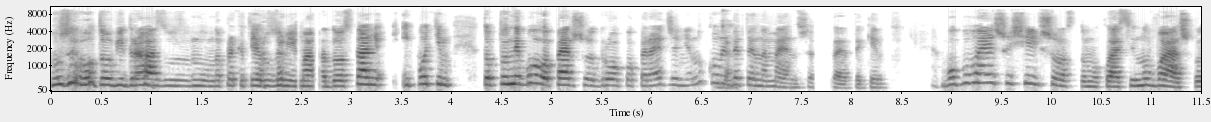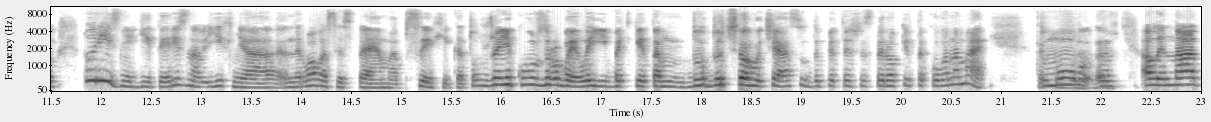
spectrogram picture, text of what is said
вже ото відразу, ну, наприклад, я розумію, мама до останнього, і потім, тобто не було першого, другого попередження, ну, коли Так. дитина менша все-таки. Бо буває, що ще й в шостому класі, ну важко. Ну, різні діти, різна їхня нервова система, психіка, то вже яку зробили її батьки там до, до цього часу, до 5-6 років, таку вона має. Тому, е, але над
